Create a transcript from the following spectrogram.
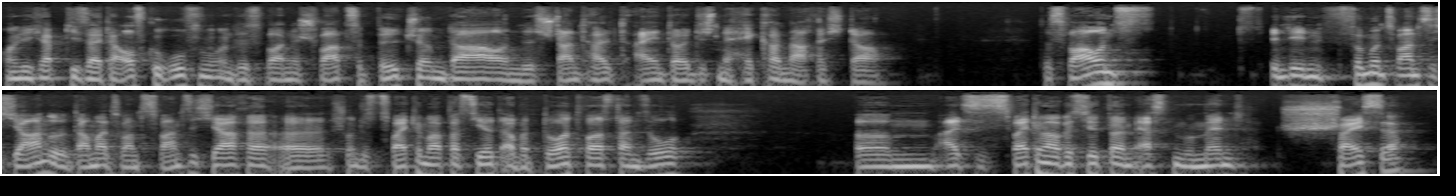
und ich habe die Seite aufgerufen und es war eine schwarze Bildschirm da und es stand halt eindeutig eine Hacker-Nachricht da. Das war uns in den 25 Jahren oder damals waren es 20 Jahre äh, schon das zweite Mal passiert, aber dort war es dann so, ähm, als es das zweite Mal passiert war, im ersten Moment scheiße.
